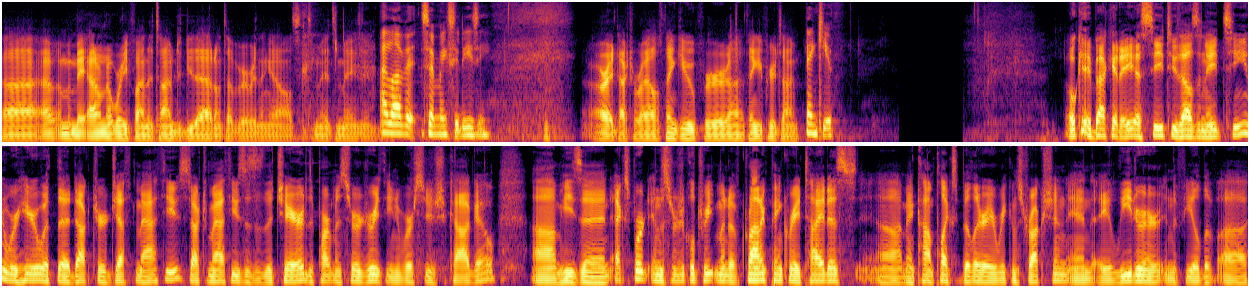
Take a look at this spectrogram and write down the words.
uh, I, ama- I don't know where you find the time to do that on top of everything else. It's, it's amazing. I love it, so it makes it easy. All right, Dr. Riall, thank you for uh, thank you for your time. Thank you. Okay, back at ASC 2018, we're here with uh, Dr. Jeff Matthews. Dr. Matthews is the chair of the Department of Surgery at the University of Chicago. Um, he's an expert in the surgical treatment of chronic pancreatitis um, and complex biliary reconstruction and a leader in the field of uh,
